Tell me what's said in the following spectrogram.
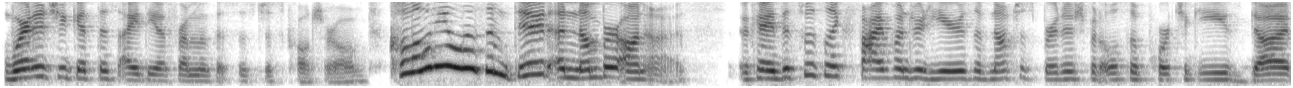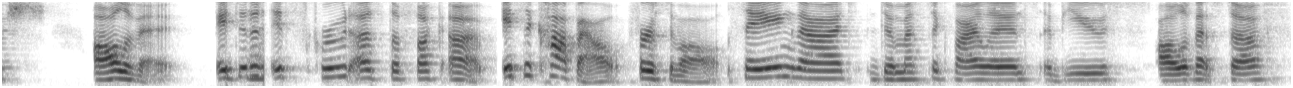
Where did you get this idea from that this is just cultural? Colonialism did a number on us. Okay, this was like 500 years of not just British, but also Portuguese, Dutch, all of it. It didn't, it screwed us the fuck up. It's a cop out, first of all. Saying that domestic violence, abuse, all of that stuff,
